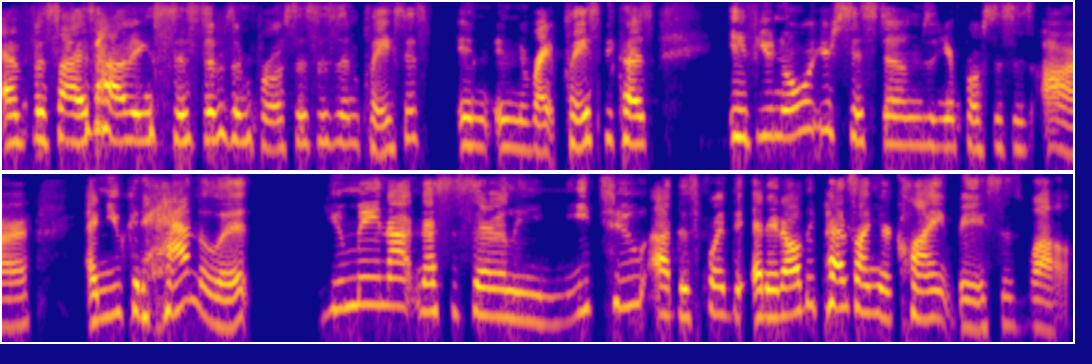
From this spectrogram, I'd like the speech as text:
emphasize having systems and processes in places in, in the right place because if you know what your systems and your processes are and you can handle it, you may not necessarily need to at this point and it all depends on your client base as well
